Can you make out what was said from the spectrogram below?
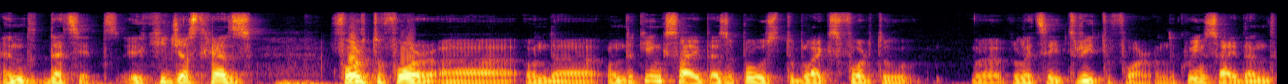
And that's it. He just has 4 to 4 uh, on the on the king side as opposed to black's 4 to uh, let's say 3 to 4 on the queen side and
